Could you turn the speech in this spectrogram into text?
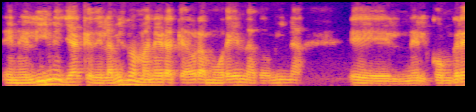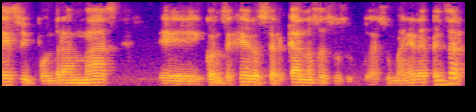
en el INE, ya que de la misma manera que ahora Morena domina eh, en el Congreso y pondrá más eh, consejeros cercanos a su, manera de pensar,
